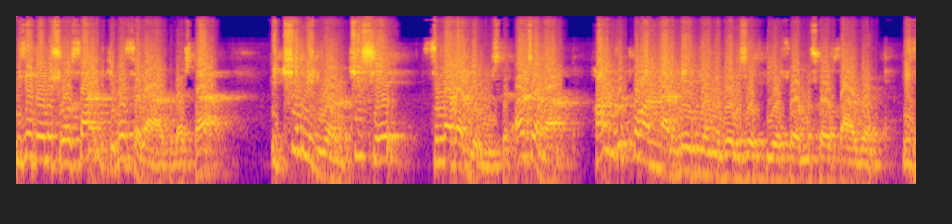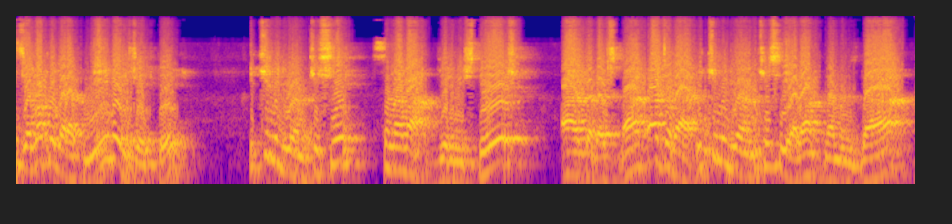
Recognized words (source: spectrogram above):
Bize demiş olsaydı ki mesela arkadaşlar 2 milyon kişi sınava girmiştir. Acaba hangi puanlar medyanı verecek diye sormuş olsaydı biz cevap olarak neyi verecektik? 2 milyon kişi sınava girmiştir. arkadaşlar acaba 2 milyon kişiye baktığımızda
